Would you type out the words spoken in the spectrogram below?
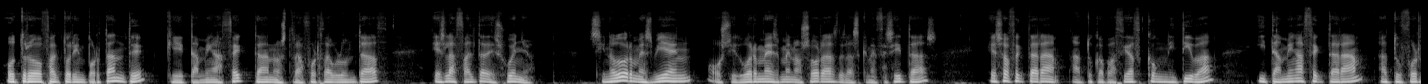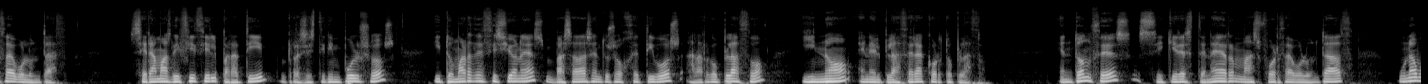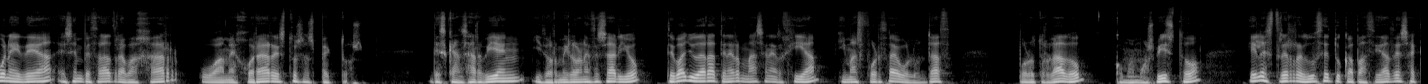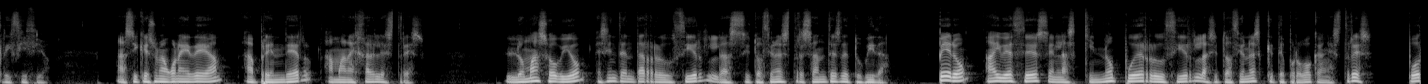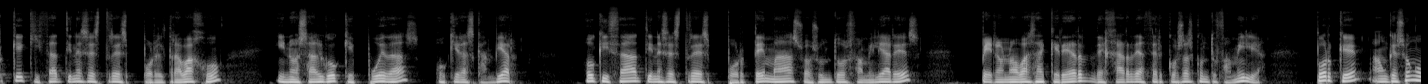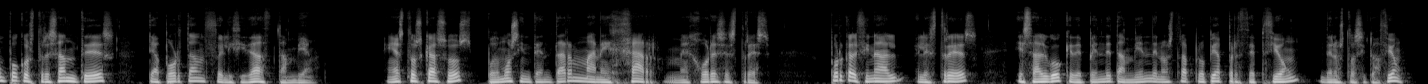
Otro factor importante que también afecta a nuestra fuerza de voluntad es la falta de sueño. Si no duermes bien o si duermes menos horas de las que necesitas, eso afectará a tu capacidad cognitiva y también afectará a tu fuerza de voluntad. Será más difícil para ti resistir impulsos y tomar decisiones basadas en tus objetivos a largo plazo y no en el placer a corto plazo. Entonces, si quieres tener más fuerza de voluntad, una buena idea es empezar a trabajar o a mejorar estos aspectos. Descansar bien y dormir lo necesario te va a ayudar a tener más energía y más fuerza de voluntad. Por otro lado, como hemos visto, el estrés reduce tu capacidad de sacrificio. Así que es una buena idea aprender a manejar el estrés. Lo más obvio es intentar reducir las situaciones estresantes de tu vida, pero hay veces en las que no puedes reducir las situaciones que te provocan estrés, porque quizá tienes estrés por el trabajo y no es algo que puedas o quieras cambiar. O quizá tienes estrés por temas o asuntos familiares, pero no vas a querer dejar de hacer cosas con tu familia, porque, aunque son un poco estresantes, te aportan felicidad también. En estos casos podemos intentar manejar mejor ese estrés, porque al final el estrés es algo que depende también de nuestra propia percepción de nuestra situación.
